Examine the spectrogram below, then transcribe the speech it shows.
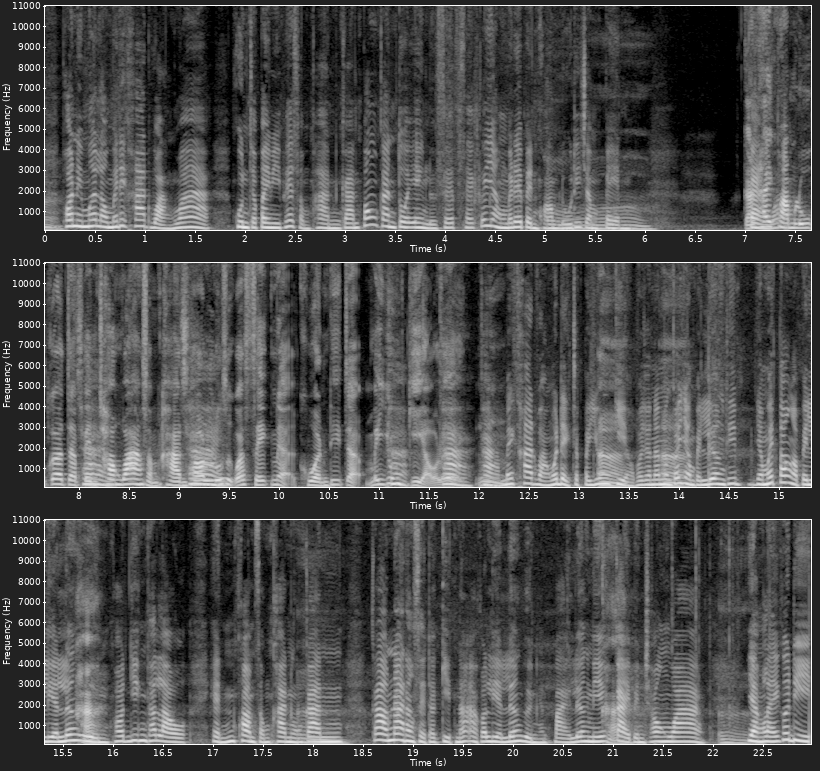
อเพราะในเมื่อเราไม่ได้คาดหวังว่า คุณจะไปมีเพศสัมพันธ์ การป้องกันตัวเองหรือ safe sex ก็ยังไม่ได้เป็นความรู้ที่จำเป็นอ๋อการให้ความรู้ก็จะเป็นใช่ช่องว่างสำคัญใช่เพราะรู้สึกว่าเซ็กเนี่ยควรที่จะไม่ยุ่งเกี่ยวเลยค่ะค่ะอืมไม่คาดหวังว่าเด็กจะไปยุ่งอ่าเกี่ยวเพราะฉะนั้นมันก็อ่ายัยังเป็นเรื่องที่ยังไม่ต้องเอาไปเรียนเรื่องค่ะอื่น เพราะยิ่งถ้าเราเห็นความสำคัญของการก้าวหน้าทางเศรษฐกิจนะอะก็เรียนเรื่องอื่นกันไป เรื่องนี้ค่ะกลายเป็นช่องว่างเอออย่างไรก็ดี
